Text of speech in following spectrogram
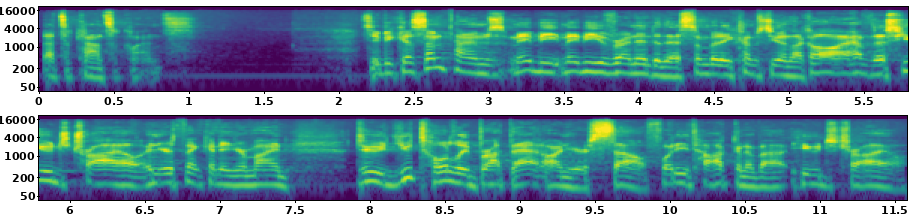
That's a consequence. See, because sometimes maybe maybe you've run into this. Somebody comes to you and like, oh, I have this huge trial, and you're thinking in your mind, dude, you totally brought that on yourself. What are you talking about? Huge trial.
